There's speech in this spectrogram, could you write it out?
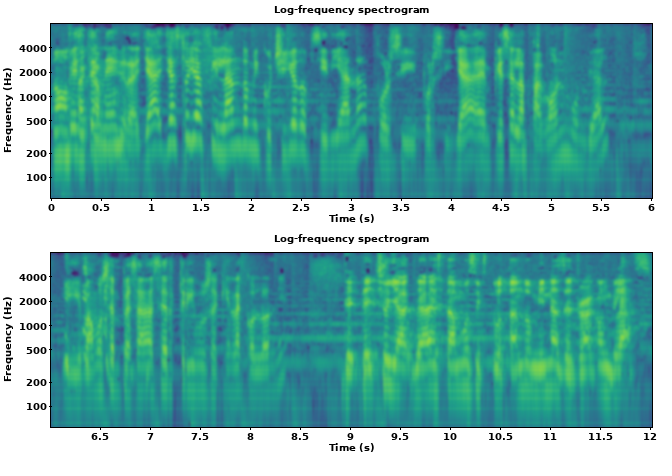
No, Peste negra. Ya, ya estoy afilando mi cuchillo de obsidiana por si, por si ya empieza el apagón mundial y vamos a empezar a hacer tribus aquí en la colonia. De, hecho, ya, ya estamos explotando minas de Dragon Glass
